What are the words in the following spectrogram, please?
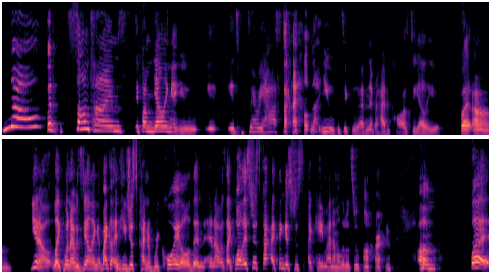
No, but sometimes if I'm yelling at you, it, it's very hostile. Not you particularly. I've never had a cause to yell at you, but um, you know, like when I was yelling at Michael, and he just kind of recoiled, and and I was like, well, it's just. I think it's just I came at him a little too hard. um, but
